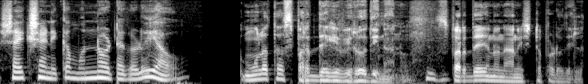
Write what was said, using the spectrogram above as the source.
ಶೈಕ್ಷಣಿಕ ಮುನ್ನೋಟಗಳು ಯಾವುವು? ಮೂಲತಃ ಸ್ಪರ್ಧೆಗೆ ವಿರೋಧಿ ನಾನು. ಸ್ಪರ್ಧೆಯನ್ನು ನಾನು ಇಷ್ಟಪಡುವುದಿಲ್ಲ.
